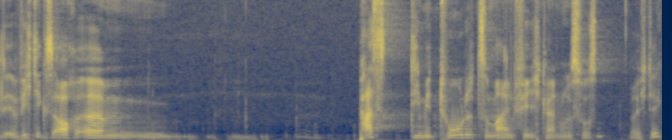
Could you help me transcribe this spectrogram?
wichtig ist auch, ähm, passt die Methode zu meinen Fähigkeiten und Ressourcen? Richtig?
